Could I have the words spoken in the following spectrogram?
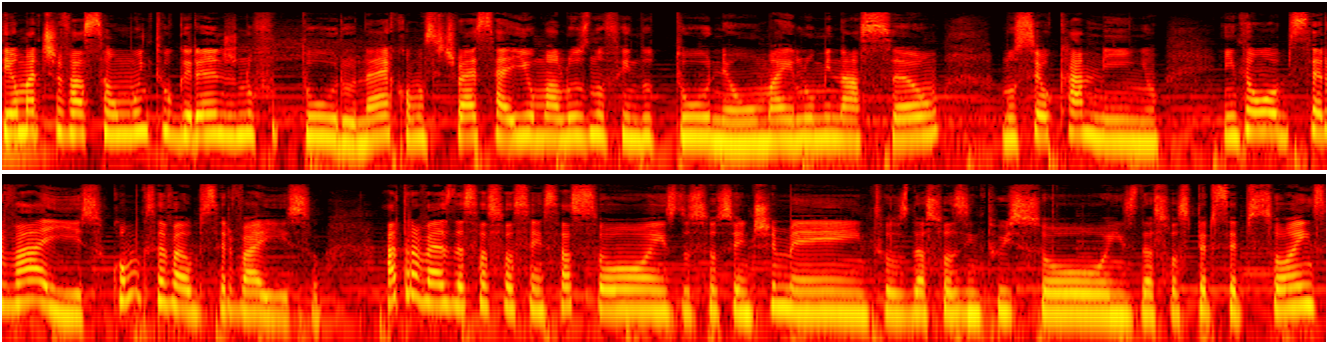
tem uma ativação muito grande no futuro, né? Como se tivesse aí uma luz no fim do túnel, uma iluminação no seu caminho. Então, observar isso. Como que você vai observar isso? Através dessas suas sensações, dos seus sentimentos, das suas intuições, das suas percepções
